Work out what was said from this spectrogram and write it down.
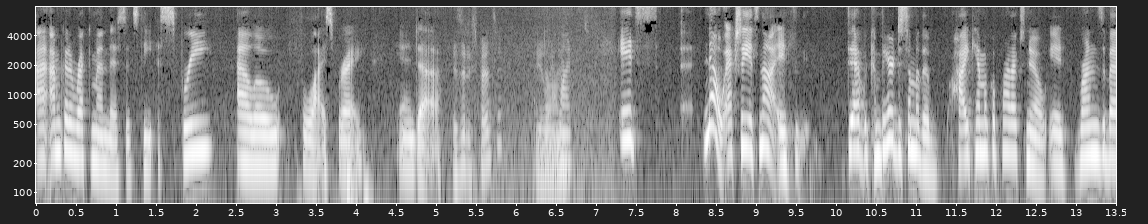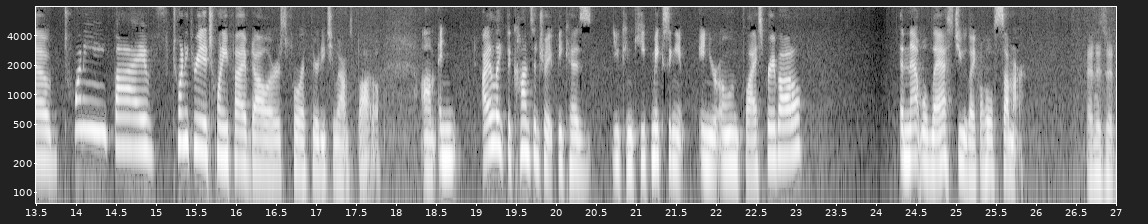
I, I'm going to recommend this. It's the Espree Aloe Fly Spray, and uh, Is it expensive? Online. It's uh, no, actually, it's not. It's compared to some of the high chemical products. No, it runs about 25 23 to twenty five dollars for a thirty two ounce bottle. Um, and I like the concentrate because you can keep mixing it in your own fly spray bottle, and that will last you like a whole summer. And is it?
